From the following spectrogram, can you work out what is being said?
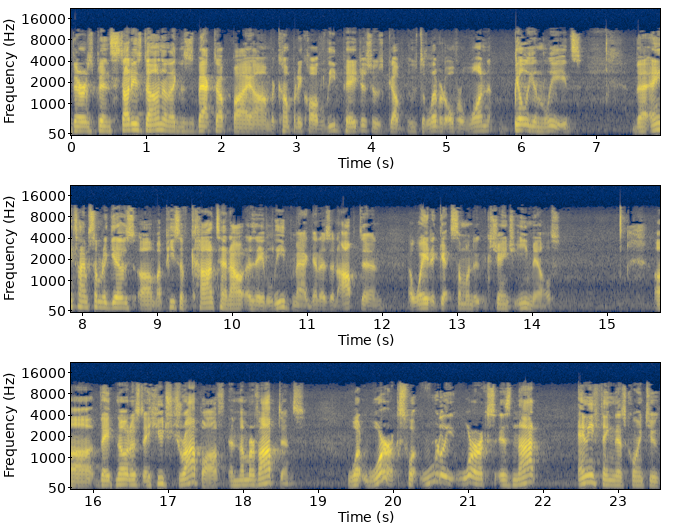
There's been studies done, and I think this is backed up by um, a company called Leadpages, who's, gov- who's delivered over 1 billion leads. That anytime somebody gives um, a piece of content out as a lead magnet, as an opt in, a way to get someone to exchange emails, uh, they've noticed a huge drop off in number of opt ins. What works, what really works, is not anything that's going to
